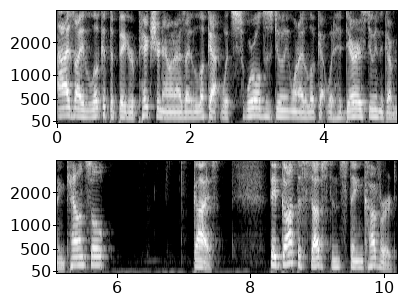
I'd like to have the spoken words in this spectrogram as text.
as I look at the bigger picture now, and as I look at what Swirlds is doing, when I look at what Hedera is doing, the governing council, guys, they've got the substance thing covered.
